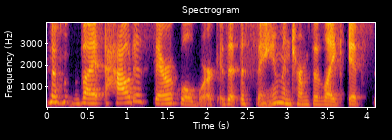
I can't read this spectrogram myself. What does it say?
but how does Seroquel work? Is it the same in terms of like it's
